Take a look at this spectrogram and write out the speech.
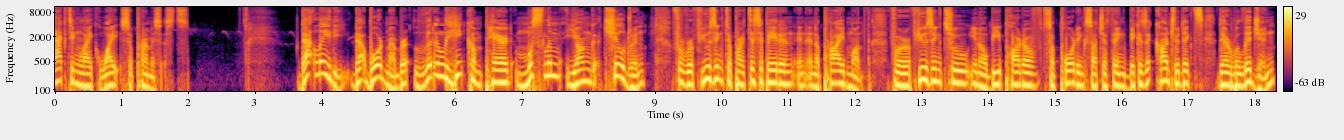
acting like white supremacists that lady, that board member, literally compared Muslim young children for refusing to participate in, in, in, a Pride Month, for refusing to, you know, be part of supporting such a thing because it contradicts their religion.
